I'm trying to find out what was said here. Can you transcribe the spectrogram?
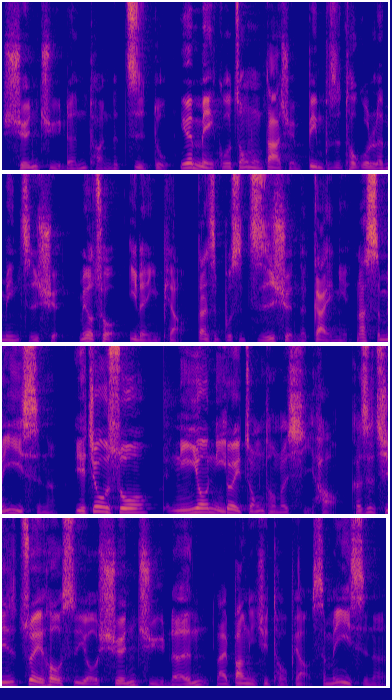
选举人团的制度，因为美国总统大选并不是透过人民直选，没有错，一人一票，但是不是直选的概念。那什么意思呢？也就是说，你有你对总统的喜好，可是其实最后是由选举人来帮你去投票。什么意思呢？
